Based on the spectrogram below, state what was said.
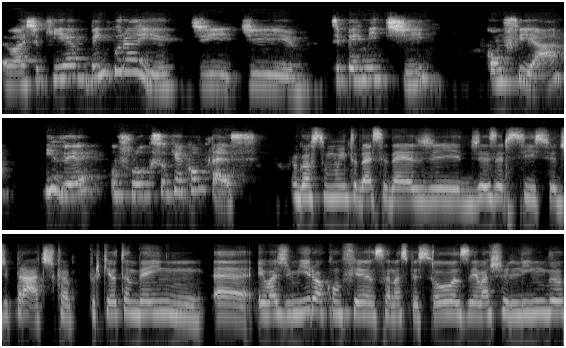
Eu acho que é bem por aí, de, de se permitir confiar e ver o fluxo que acontece. Eu gosto muito dessa ideia de, de exercício, de prática, porque eu também é, eu admiro a confiança nas pessoas, eu acho lindo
